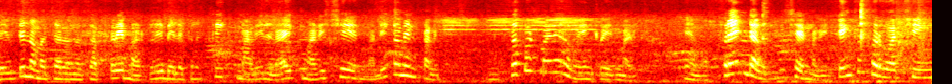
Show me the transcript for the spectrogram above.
ದಯವಿಟ್ಟು ನಮ್ಮ ಚಾನಲ್ನ ಸಬ್ಸ್ಕ್ರೈಬ್ ಮಾಡ್ಕೊಳ್ಳಿ. ಬೆಲ್ಲಕ್ಕನ್ನು ಕ್ಲಿಕ್ ಮಾಡಿ ಲೈಕ್ ಮಾಡಿ ಶೇರ್ ಮಾಡಿ ಕಮೆಂಟ್ ಮಾಡಿ. ಸಪೋರ್ಟ್ ಮಾಡಿ ಹಾಗೂ ಮಾಡಿ. ನಿಮ್ಮ ಫ್ರೆಂಡ್ ಅವರಿಗೆ ಶೇರ್ ಮಾಡಿ. ಥ್ಯಾಂಕ್ ಯು ಫಾರ್ ವಾಚಿಂಗ್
